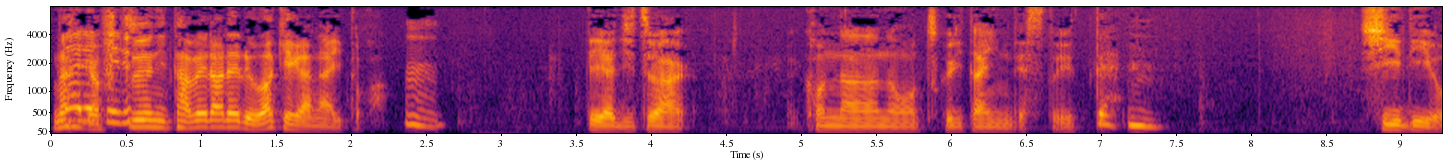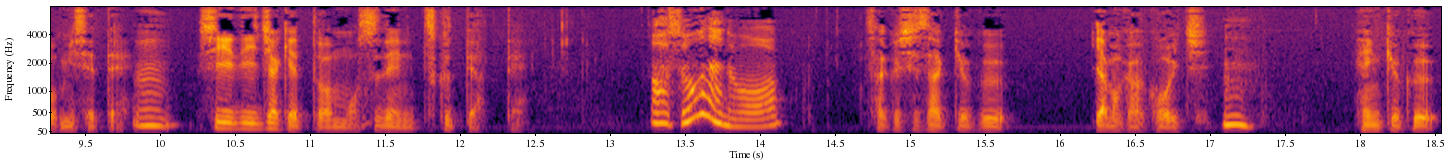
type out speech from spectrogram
なんか普通に食べられるわけがないとか。うん。で、いや、実は、こんなのを作りたいんですと言って、うん。CD を見せて、うん。CD ジャケットはもうすでに作ってあって、あ、そうなの？作詞作曲、山川光一、うん。編曲、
